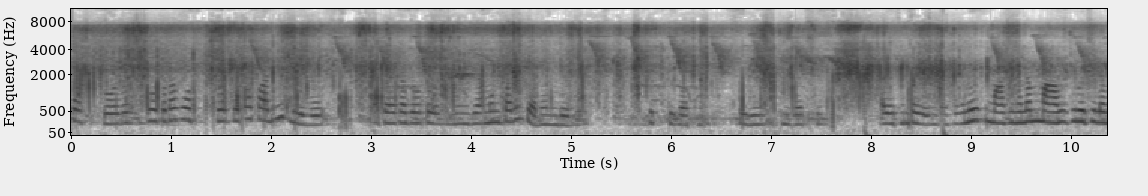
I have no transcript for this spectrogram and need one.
কষ্ট, এবার যতটা কষ্ট, যতটা পারি দেবো। একা একা যত যেমন পারি তেমন দেবো। সত্যি কথা যে, ঠিক আছে। আর এখানটা অনেক মাছ এখানে মাছ ধরেছিলাম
